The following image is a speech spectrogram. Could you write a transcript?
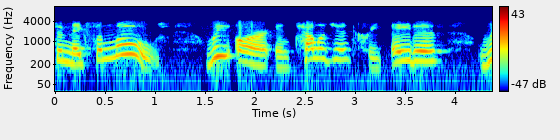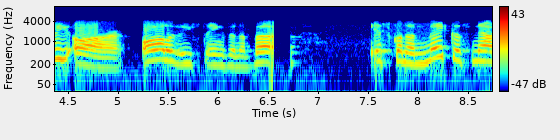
to make some moves. We are intelligent, creative, we are all of these things and above. It's going to make us now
